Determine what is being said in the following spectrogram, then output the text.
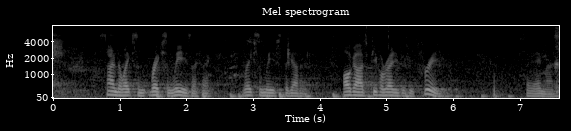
It's time to some, break some leaves, I think. Break some leaves together. All God's people ready to be free. Say amen.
